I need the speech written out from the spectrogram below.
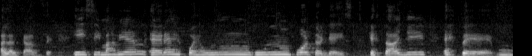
al alcance. Y si más bien eres pues un, un poltergeist que está allí este, mm,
